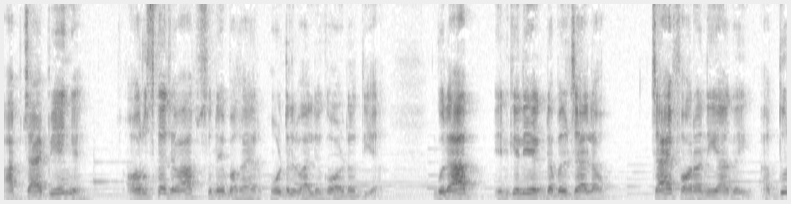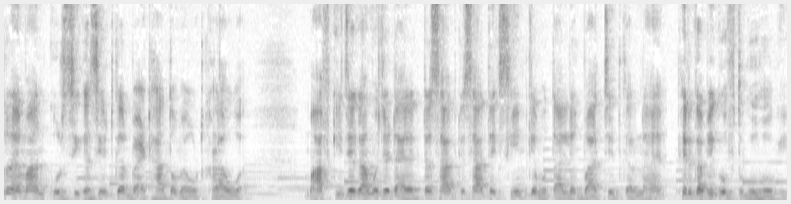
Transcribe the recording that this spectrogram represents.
آپ چائے پئیں گے؟ اور اس کا جواب سنے بغیر ہوٹل والے کو آرڈر دیا۔ گلاب، ان کے لیے ایک ڈبل چائے لاؤ۔ چائے فوراً ہی آ گئی۔ عبد الرحمان کرسی گھسیٹ کر بیٹھا تو میں اٹھ کھڑا ہوا۔ معاف کیجیے گا، مجھے ڈائریکٹر صاحب کے ساتھ ایک سین کے متعلق بات چیت کرنا ہے، پھر کبھی گفتگو ہوگی۔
